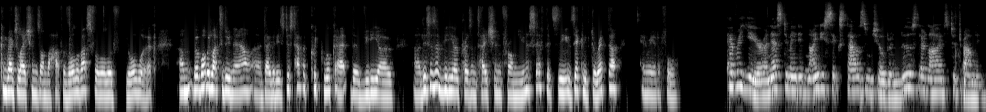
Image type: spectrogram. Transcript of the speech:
congratulations on behalf of all of us for all of your work. Um, but what we'd like to do now, uh, David, is just have a quick look at the video. Uh, this is a video presentation from UNICEF. It's the executive director, Henrietta Fore. Every year, an estimated 96,000 children lose their lives to drowning.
